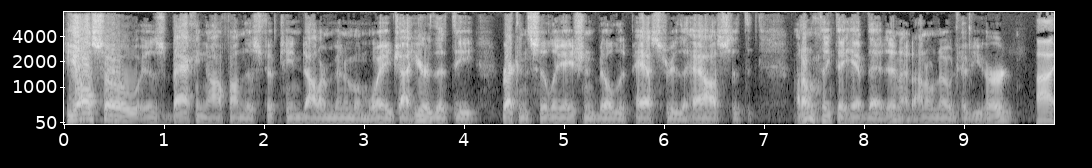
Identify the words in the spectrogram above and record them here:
he also is backing off on this $15 minimum wage. I hear that the reconciliation bill that passed through the House, that I don't think they have that in it. I don't know. Have you heard? Uh,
